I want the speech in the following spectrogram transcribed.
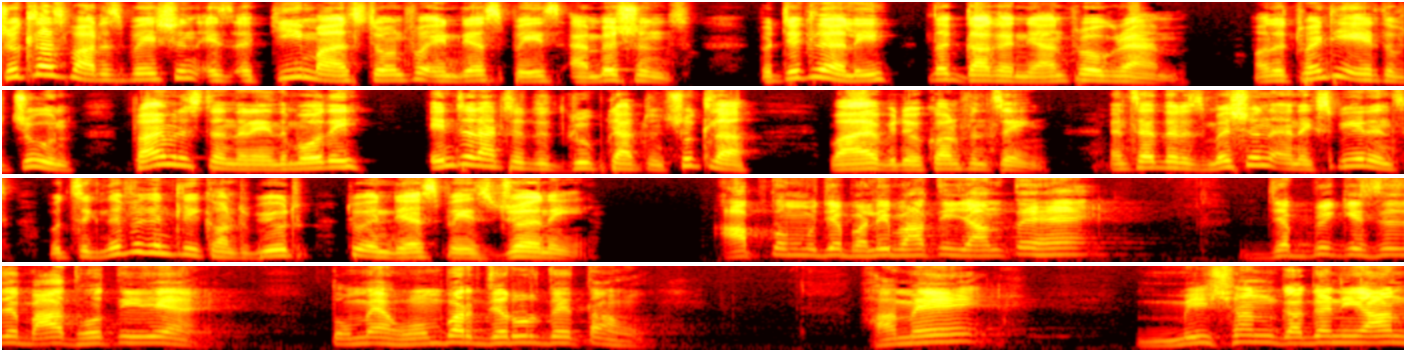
Shukla's participation is a key milestone for India's space ambitions, particularly the Gaganyaan program. On the 28th of June, Prime Minister Narendra Modi interacted with Group Captain Shukla via video conferencing and said that his mission and experience would significantly contribute to India's space journey. आप तो मुझे भली भांति जानते हैं जब भी किसी से बात होती है तो मैं होमवर्क ज़रूर देता हूँ हमें मिशन गगनयान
